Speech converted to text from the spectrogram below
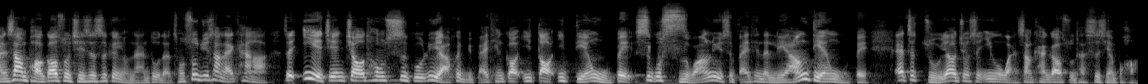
晚上跑高速其实是更有难度的。从数据上来看啊，这夜间交通事故率啊会比白天高一到一点五倍，事故死亡率是白天的两点五倍。哎，这主要就是因为晚上看高速，它视线不好，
